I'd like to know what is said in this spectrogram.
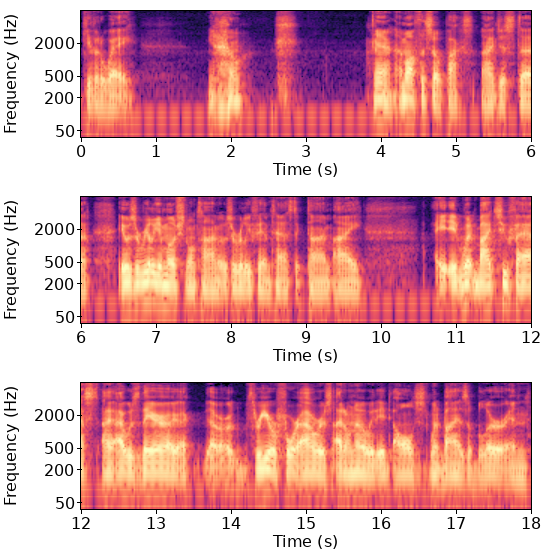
give it away. You know? Yeah, I'm off the soapbox. I just, uh, it was a really emotional time. It was a really fantastic time. I, it, it went by too fast. I, I was there I, I, three or four hours. I don't know. It, it all just went by as a blur, and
